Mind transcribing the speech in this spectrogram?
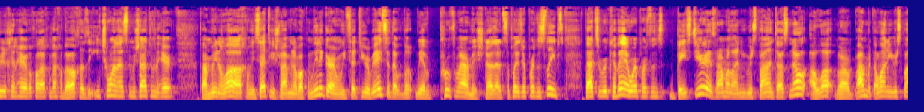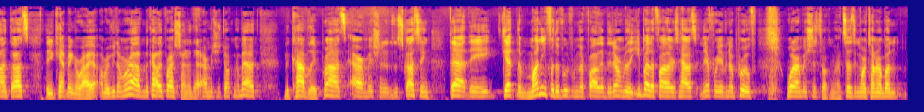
Each one has to be shot from the air. And we said to you, and we said to your base that we have proof from our Mishnah that it's the place where a person sleeps. That's a rikaveh where a person's base here is. Amarlan, you respond to us. No, Allah, you respond to us that you can't bring a raya. That our Mishnah is talking about Mikable. Our Mishnah is discussing that they get the money for the food from their father, but they don't really eat by the father's house, and therefore you have no proof what our Mishnah is talking about. It says in Tanarban.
